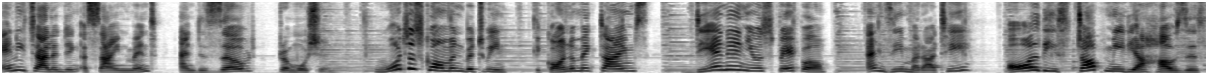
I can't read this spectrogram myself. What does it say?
any challenging assignment and deserved promotion. What is common between Economic Times, DNA newspaper, and Zee Marathi? All these top media houses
